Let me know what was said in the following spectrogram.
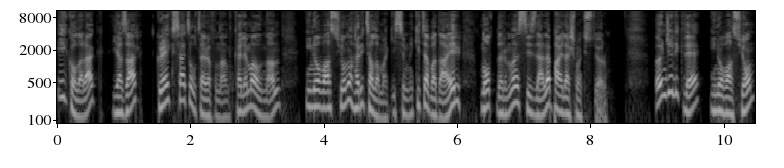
İlk olarak yazar Greg Settle tarafından kaleme alınan İnovasyonu Haritalamak isimli kitaba dair notlarımı sizlerle paylaşmak istiyorum. Öncelikle inovasyon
